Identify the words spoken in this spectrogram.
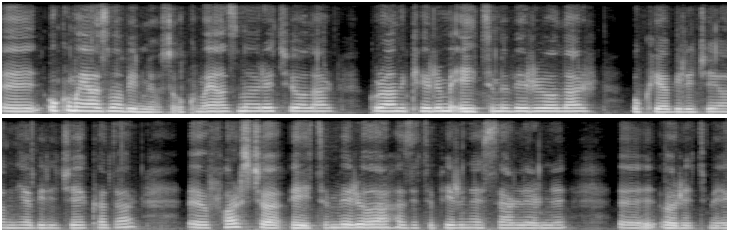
Ee, okuma yazma bilmiyorsa okuma yazma öğretiyorlar. Kur'an-ı Kerim eğitimi veriyorlar. Okuyabileceği, anlayabileceği kadar. e, Farsça eğitim veriyorlar. Hazreti Pir'in eserlerini e, öğretmeye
